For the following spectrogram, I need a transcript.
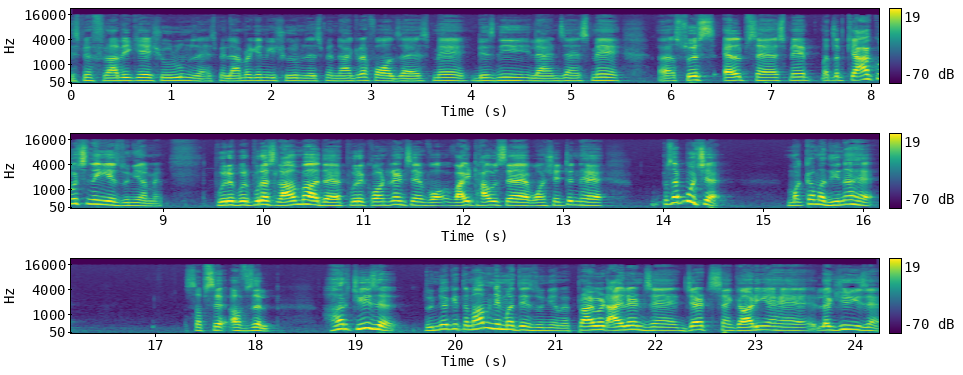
اس میں فراری کے شو رومز ہیں، اس میں لیمبرگن کے شو رومز ہیں، اس میں ناگرا فالز ہے اس میں ڈزنی لینڈز ہیں، اس میں سوئس ایلپس ہیں، اس میں مطلب کیا کچھ نہیں ہے اس دنیا میں۔ پورے پورے پورا اسلام آباد ہے، پورے کانٹیننٹس ہیں وائٹ ہاؤس ہے واشنگٹن ہے، سب کچھ ہے۔ مکہ، مدینہ ہے۔ سب سے افضل۔ ہر چیز ہے۔ دنیا کی تمام نعمتیں اس دنیا میں۔ پرائیویٹ آئیلینڈز ہیں جیٹس ہیں، گاڑیاں ہیں لگژریز ہیں۔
